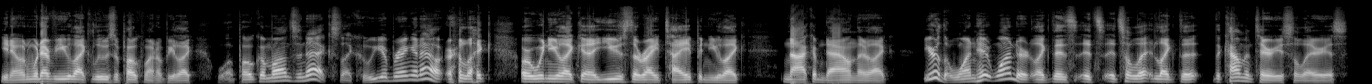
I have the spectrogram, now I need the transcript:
You know, and whenever you like lose a Pokemon, it'll be like, "What Pokemon's next? Like, who you bringing out?" Or like, or when you like uh, use the right type and you like knock them down, they're like, "You're the one hit wonder." Like this, it's it's like the the commentary is hilarious.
